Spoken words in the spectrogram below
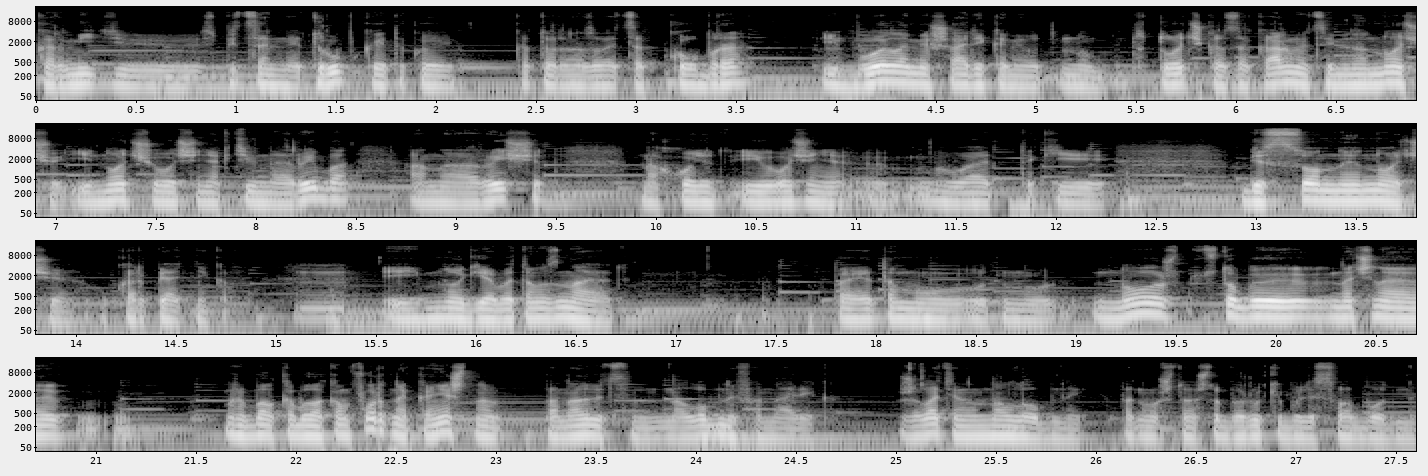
кормить э, специальной трубкой такой, которая называется кобра, и бойлами, шариками, вот, ну, точка закармливается именно ночью. И ночью очень активная рыба, она рыщет, находит, и очень э, бывают такие бессонные ночи у карпятников. И многие об этом знают. Поэтому, ну, но чтобы ночная рыбалка была комфортная, конечно, понадобится налобный фонарик. Желательно налобный, потому что чтобы руки были свободны.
